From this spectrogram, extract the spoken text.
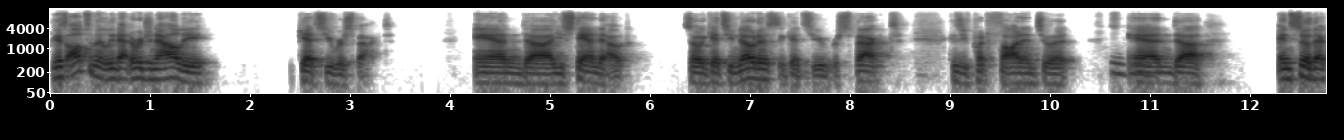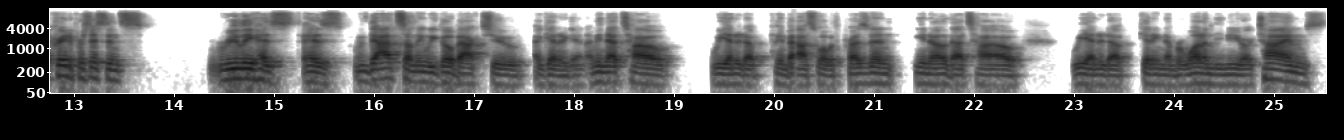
Because ultimately that originality gets you respect. And uh, you stand out. So it gets you noticed it gets you respect because you put thought into it. Mm-hmm. and uh, and so that creative persistence really has has that's something we go back to again and again. I mean that's how we ended up playing basketball with the president you know that's how we ended up getting number one in the New York Times.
